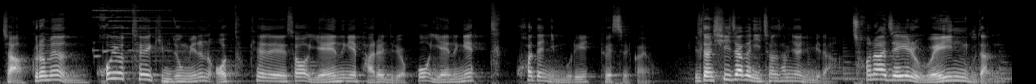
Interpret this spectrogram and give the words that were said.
자, 그러면 코요테의 김종민은 어떻게 해서 예능에 발을 들였고 예능에 특화된 인물이 됐을까요? 일단 시작은 2003년입니다. 천하제일 외인 구단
